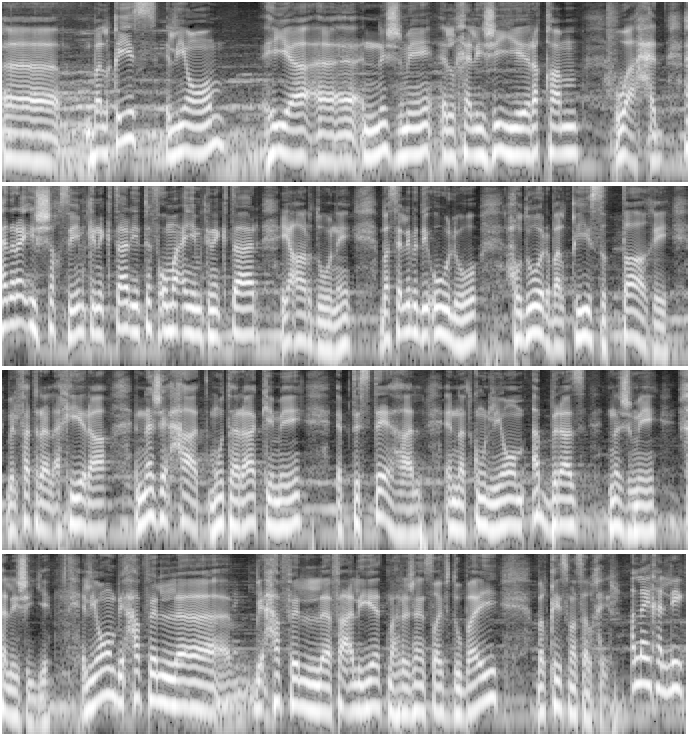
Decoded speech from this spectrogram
آه، بلقيس اليوم هي آه، النجمة الخليجية رقم واحد. هذا رأيي الشخصي. يمكن كتار يتفقوا معي يمكن كتار يعارضوني. بس اللي بدي أقوله حضور بلقيس الطاغي بالفترة الأخيرة نجاحات متراكمة بتستاهل أنها تكون اليوم أبرز نجمة خليجية. اليوم بحفل آه، بحفل فعاليات مهرجان صيف دبي. بلقيس مساء الخير. الله يخليك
